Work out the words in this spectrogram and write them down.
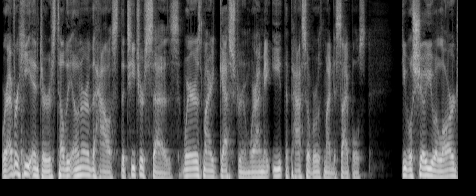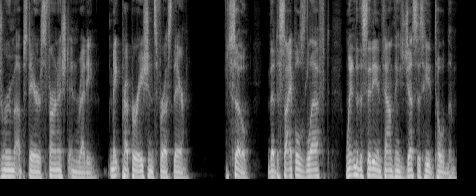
Wherever he enters, tell the owner of the house, the teacher says, Where is my guest room where I may eat the Passover with my disciples? He will show you a large room upstairs, furnished and ready make preparations for us there. So the disciples left, went into the city, and found things just as he had told them,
